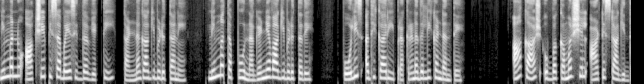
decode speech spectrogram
ನಿಮ್ಮನ್ನು ಆಕ್ಷೇಪಿಸ ಬಯಸಿದ್ದ ವ್ಯಕ್ತಿ ತಣ್ಣಗಾಗಿ ಬಿಡುತ್ತಾನೆ. ನಿಮ್ಮ ತಪ್ಪು ನಗಣ್ಯವಾಗಿ ಬಿಡುತ್ತದೆ. ಪೊಲೀಸ್ ಅಧಿಕಾರಿ ಪ್ರಕರಣದಲ್ಲಿ ಕಂಡಂತೆ. ಆಕಾಶ್ ಒಬ್ಬ ಕಮರ್ಷಿಯಲ್ ಆರ್ಟಿಸ್ಟ್ ಆಗಿದ್ದ.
